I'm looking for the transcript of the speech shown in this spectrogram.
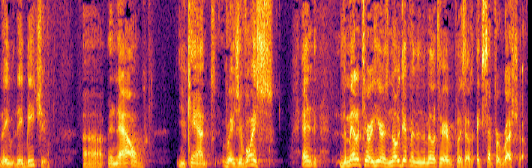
They, they beat you. Uh, and now you can't raise your voice. And the military here is no different than the military every place else, except for Russia.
